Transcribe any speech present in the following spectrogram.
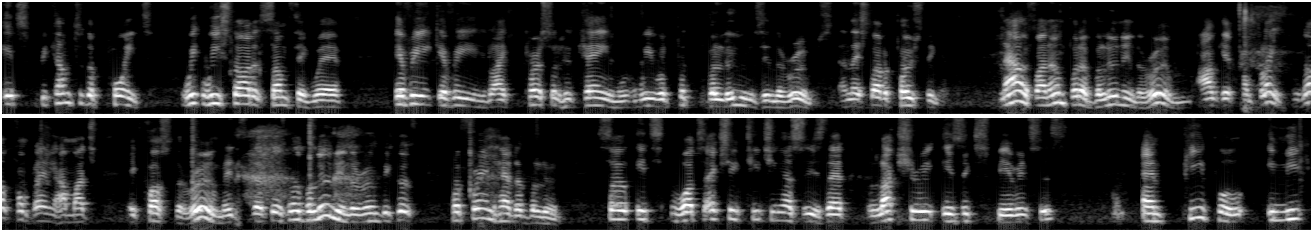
it's become to the point. We we started something where every every like person who came, we would put balloons in the rooms, and they started posting it now, if I don't put a balloon in the room, I'll get complaints. He's not complaining how much it costs the room. It's that there's no balloon in the room because her friend had a balloon. So it's what's actually teaching us is that luxury is experiences, and people immediately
